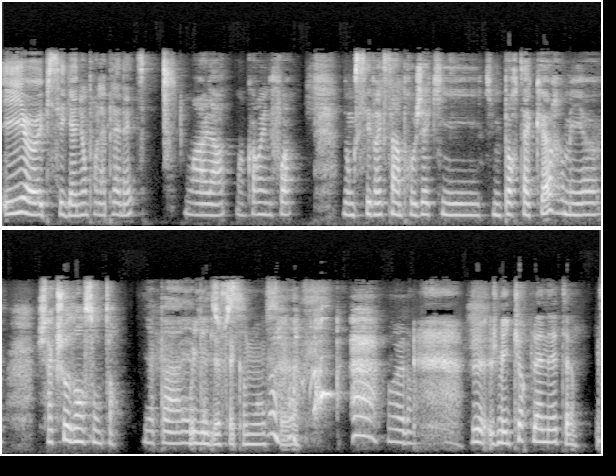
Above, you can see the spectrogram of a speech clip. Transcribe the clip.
et, et puis c'est gagnant pour la planète. Voilà, encore une fois. Donc c'est vrai que c'est un projet qui, qui me porte à cœur, mais chaque chose en son temps. Il y a pas. Y a oui, là ça commence. voilà. Je, je mets cœur planète.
